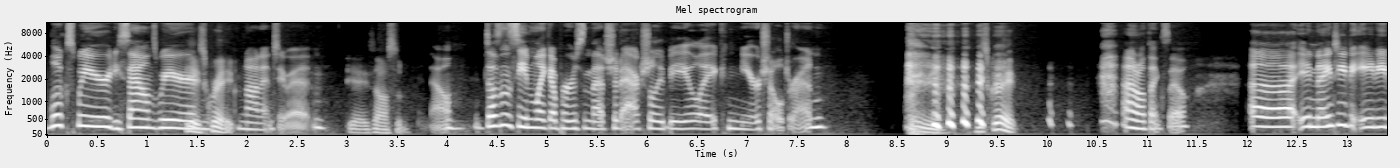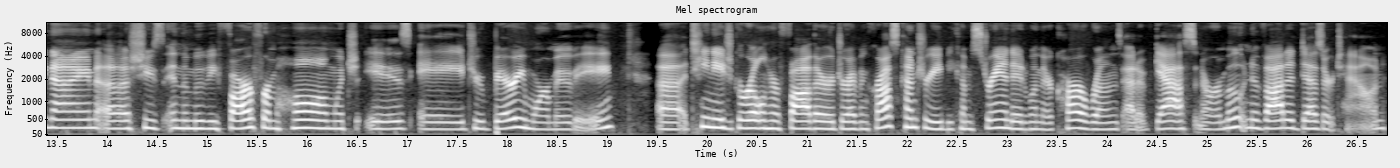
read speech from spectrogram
looks weird. He sounds weird. Yeah, he's great. I'm not into it. Yeah, he's awesome. No, it doesn't seem like a person that should actually be like near children. What do you mean? he's great. I don't think so. Uh, in 1989, uh, she's in the movie Far From Home, which is a Drew Barrymore movie. Uh, a teenage girl and her father driving cross country become stranded when their car runs out of gas in a remote Nevada desert town,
